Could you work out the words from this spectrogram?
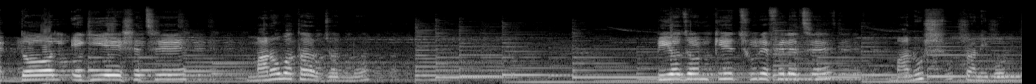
একদল এগিয়ে এসেছে মানবতার জন্য। প্রিয়জনকে ছুঁড়ে ফেলেছে মানুষ প্রাণী বন্য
